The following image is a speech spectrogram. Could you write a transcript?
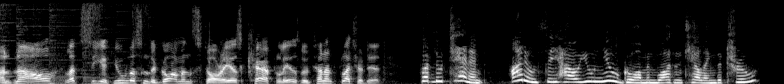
And now, let's see if you listen to Gorman's story as carefully as Lieutenant Fletcher did. But, Lieutenant, I don't see how you knew Gorman wasn't telling the truth.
